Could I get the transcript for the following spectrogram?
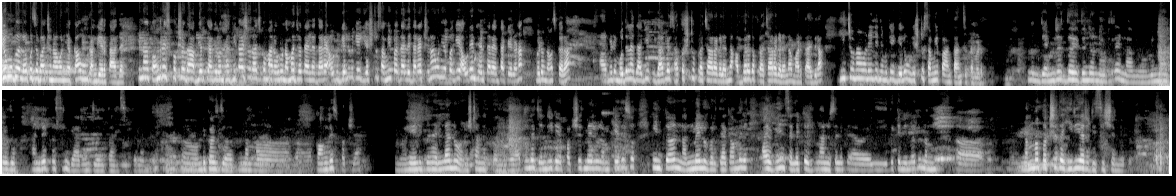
ಶಿವಮೊಗ್ಗ ಲೋಕಸಭಾ ಚುನಾವಣೆಯ ಕಾವು ರಂಗೇರ್ತಾ ಇದೆ. ಇನ್ನು ಕಾಂಗ್ರೆಸ್ ಪಕ್ಷದ ಅಭ್ಯರ್ಥಿ ಆಗಿರುವಂತಹ ಗೀತಾ ಶಿವರಾಜ್ಕುಮಾರ್ ಅವರು ನಮ್ಮ ಜೊತೆಯಲ್ಲಿದ್ದಾರೆ. ಅವರು ಗೆಲುವಿಗೆ ಎಷ್ಟು ಸಮೀಪದಲ್ಲಿದ್ದಾರೆ? ಚುನಾವಣೆಯ ಬಗ್ಗೆ ಅವ್ರೇನ್ ಹೇಳ್ತಾರೆ ಅಂತ ಕೇಳೋಣ. ಮೇಡಮ್ ನಮಸ್ಕಾರ. ಮೇಡಮ್ ಮೊದಲನೇದಾಗಿ ಈಗಾಗಲೇ ಸಾಕಷ್ಟು ಪ್ರಚಾರಗಳನ್ನ, ಅಬ್ಬರದ ಪ್ರಚಾರಗಳನ್ನ ಮಾಡ್ತಾ ಇದ್ದೀರಾ? ಈ ಚುನಾವಣೆಯಲ್ಲಿ ನಿಮಗೆ ಗೆಲುವು ಎಷ್ಟು ಸಮೀಪ ಅಂತ ಅನ್ಸುತ್ತೆ ಮೇಡಮ್ ಜನರದ್ದು ಇದನ್ನು ನೋಡಿದ್ರೆ ನಾನು ವಿನ್ ಆಗೋದು ಹಂಡ್ರೆಡ್ ಪರ್ಸೆಂಟ್ ಗ್ಯಾರಂಟಿ ಅಂತ ಅನಿಸುತ್ತೆ ನನಗೆ ಬಿಕಾಸ್ ನಮ್ಮ ಕಾಂಗ್ರೆಸ್ ಪಕ್ಷ ಹೇಳಿದ್ದನ್ನ ಎಲ್ಲನೂ ಅನುಷ್ಠಾನಕ್ಕೆ ತಂದಿದೆ. ಅದರಿಂದ ಜನರಿಗೆ ಪಕ್ಷದ ಮೇಲೂ ನಂಬಿಕೆ ಇದೆ. ಸೊ ಇನ್ ಟರ್ನ್ ನನ್ನ ಮೇಲೂ ಬರುತ್ತೆ. ಯಾಕೆ ಆಮೇಲೆ ಐ ಹ್ಯಾವ್ ಬೀನ್ ಸೆಲೆಕ್ಟೆಡ್ ನಾನು ಸೆಲೆಕ್ಟ್ ಈ ಇದಕ್ಕೆ ನಿಲ್ಲೋದು ನಮ್ಮ ನಮ್ಮ ಪಕ್ಷದ ಹಿರಿಯರ ಡಿಸಿಷನ್ ಇದು.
